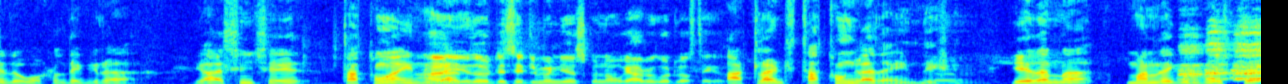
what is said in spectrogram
ఏదో ఒకళ్ళ దగ్గర ఆశించే తత్వం అయింది ఏదో సెటిల్మెంట్ చేసుకున్న ఒక యాభై కోట్లు వస్తాయి కదా. అట్లాంటి తత్వం కాదు అయింది. ఏదన్నా మన దగ్గరికి వస్తే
